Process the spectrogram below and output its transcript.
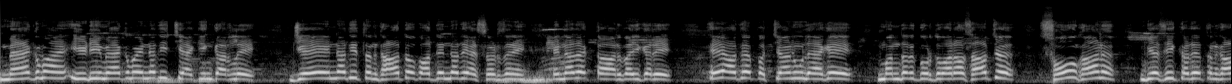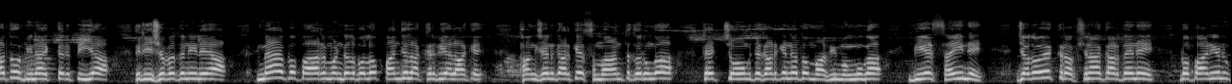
ਮਹਿਕਮਾ, ਈਡੀ ਮਹਿਕਮਾ ਇਹਨਾਂ ਦੀ ਚੈਕਿੰਗ ਕਰ ਲੇ, ਜੇ ਇਹਨਾਂ ਦੀ ਤਨਖਾਹ ਤੋਂ ਵੱਧ ਇਹਨਾਂ ਦੇ ਐਸਟਸ ਨੇ, ਇਹਨਾਂ ਦੇ ਕਾਰਵਾਈ ਕਰੇ, ਇਹ ਆਪਦੇ ਬੱਚਿਆਂ ਨੂੰ ਲੈ ਕੇ ਮੰਦਰ ਗੁਰਦੁਆਰਾ ਸਾਹਿਬ 'ਚ ਸਹੁੰ ਖਾਣ ਵੀ ਅਸੀਂ ਕਦੇ ਤਨਖਾਹ ਤੋਂ ਬਿਨਾਂ 1 ਰੁਪਿਆ ਰਿਸ਼ਵਤ ਨਹੀਂ ਲਿਆ। ਮੈਂ ਵਪਾਰ ਮੰਡਲ ਵੱਲੋਂ 5 ਲੱਖ ਰੁਪਇਆ ਲਾ ਕੇ ਫੰਕਸ਼ਨ ਕਰਕੇ ਸਮਾਨਤ ਕਰੂੰਗਾ ਤੇ ਚੌਂਕ 'ਚ ਖੜ ਕੇ ਇਹਨਾਂ ਤੋਂ ਮਾਫੀ ਮੰਗੂੰਗਾ ਵੀ ਇਹ ਸਹੀ ਨੇ। ਜਦੋਂ ਇਹ ਕਰਪਸ਼ਨਾਂ ਕਰਦੇ ਨੇ, ਵਪਾਰੀਆਂ ਨੂੰ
